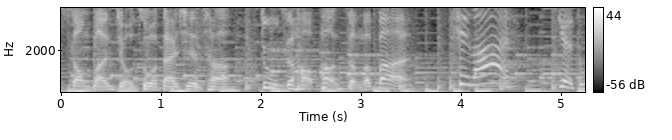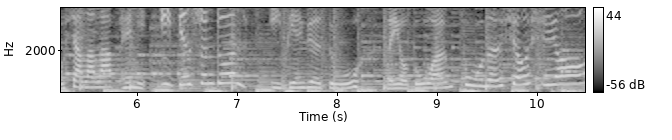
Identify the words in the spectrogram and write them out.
上班久坐代谢差，肚子好胖怎么办？起来，阅读夏拉拉陪你一边深蹲一边阅读，没有读完不能休息哦。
